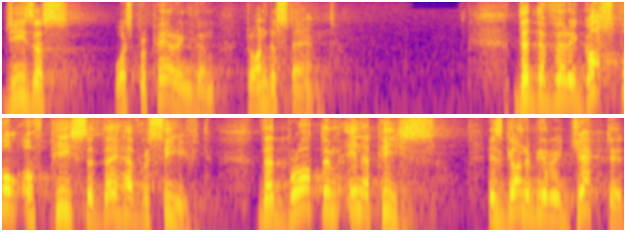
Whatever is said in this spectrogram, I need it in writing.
Jesus was preparing them to understand that the very gospel of peace that they have received, that brought them inner peace, is going to be rejected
